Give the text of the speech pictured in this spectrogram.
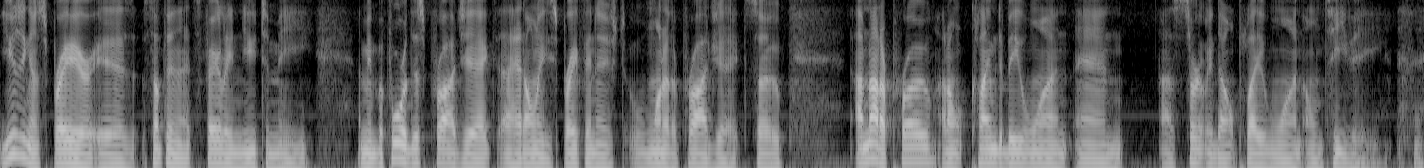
using a sprayer is something that's fairly new to me. I mean, before this project, I had only spray finished one other project. So I'm not a pro. I don't claim to be one, and I certainly don't play one on TV.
